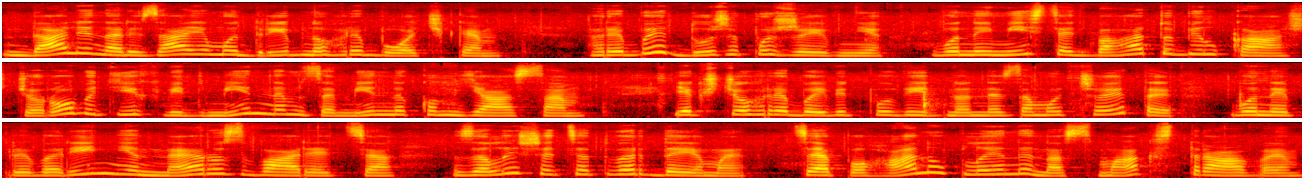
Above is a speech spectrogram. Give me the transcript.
Далі нарізаємо дрібно грибочки. Гриби дуже поживні, вони містять багато білка, що робить їх відмінним замінником м'яса. Якщо гриби відповідно не замочити, вони при варінні не розваряться, залишаться твердими. Це погано вплине на смак страви.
